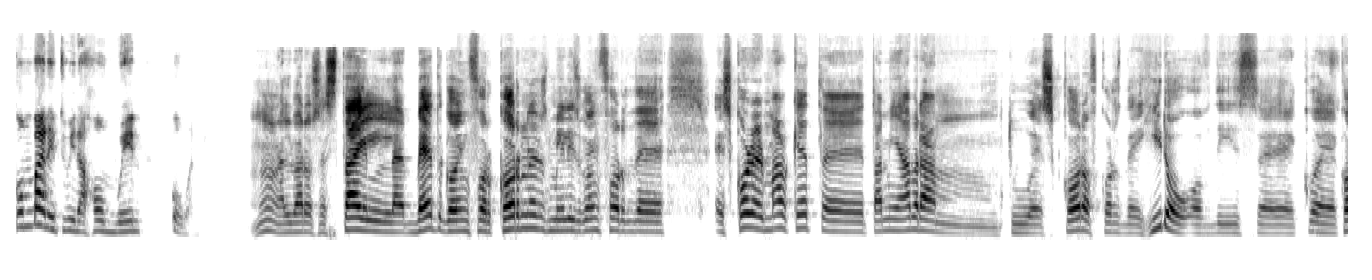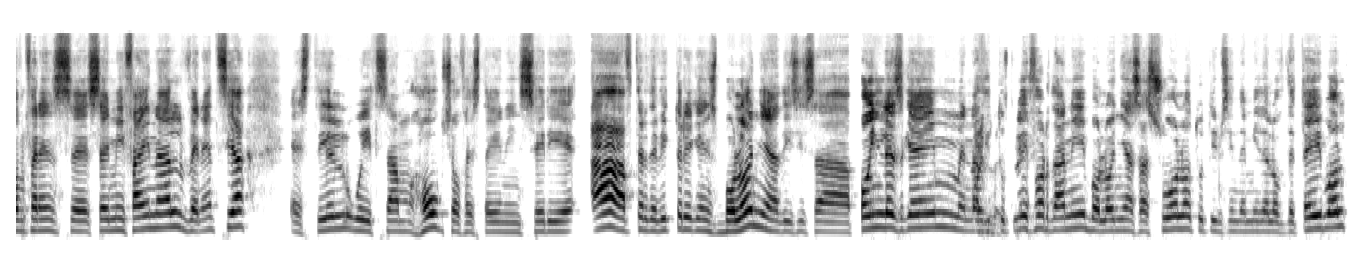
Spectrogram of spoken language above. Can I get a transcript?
combine it with a home win. Oh, one. Mm, Alvaro's style bet going for corners. Mill is going for the scorer market. Uh, Tammy Abraham to score, of course, the hero of this uh, conference uh, semi-final. Venezia still with some hopes of staying in Serie A after the victory against Bologna. This is a pointless game and nothing pointless. to play for, Danny. Bologna, Sassuolo, two teams in the middle of the table.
